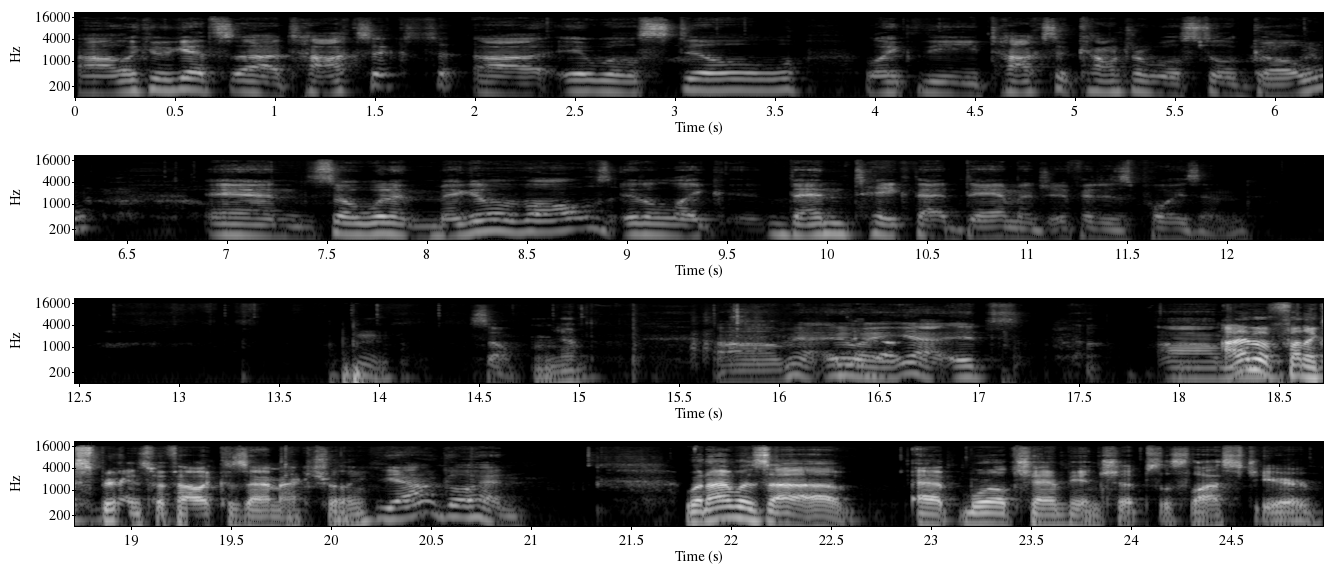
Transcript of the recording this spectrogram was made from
uh, like if it gets uh, toxic, uh, it will still like the toxic counter will still go. And so when it mega evolves, it'll like then take that damage if it is poisoned. So Yep. um, yeah. Anyway, yeah, it's. Um, I have a fun experience with Alakazam actually. Yeah, go ahead. When I was uh, at World Championships this last year,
